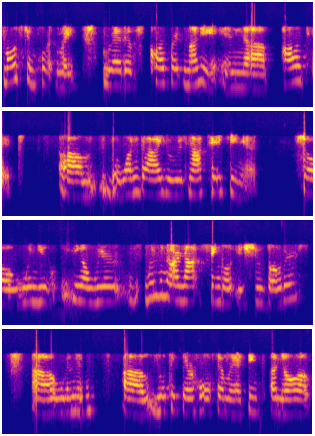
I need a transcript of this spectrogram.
most importantly, rid of corporate money in uh, politics? Um, the one guy who is not taking it. So when you, you know, we're women are not single issue voters. Uh, women uh, look at their whole family. I think Anoa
